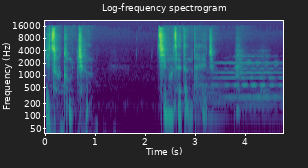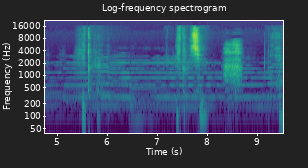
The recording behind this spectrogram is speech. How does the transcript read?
一座空城，寂寞在等待着一个人，一颗心，荒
